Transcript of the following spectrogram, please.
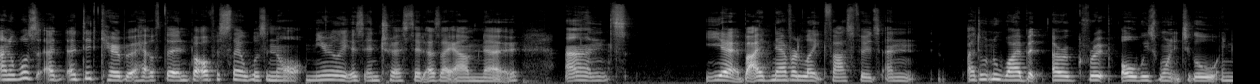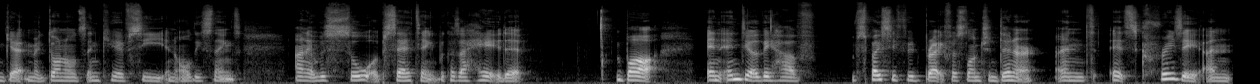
And I was I, I did care about health then, but obviously I was not nearly as interested as I am now. And yeah, but I'd never liked fast foods and I don't know why, but our group always wanted to go and get McDonald's and KFC and all these things. And it was so upsetting because I hated it. But in India, they have spicy food breakfast, lunch, and dinner. And it's crazy. And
